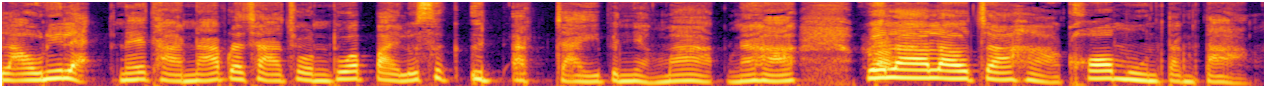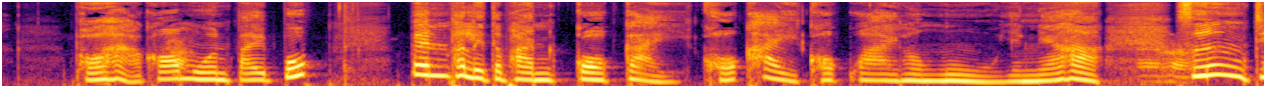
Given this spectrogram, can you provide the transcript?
เรานี่แหละ ในฐานะประชาชนทั่วไปรู้สึกอึดอัดใจเป็นอย่างมากนะคะ เวลาเราจะหาข้อมูลต่างๆ พอหาข้อมูลไปปุ๊บ เป็นผลิตภัณฑ์กอไก่ขอไข่คอควายงองูอย่างเงี้ยค่ะ ซึ่งจ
